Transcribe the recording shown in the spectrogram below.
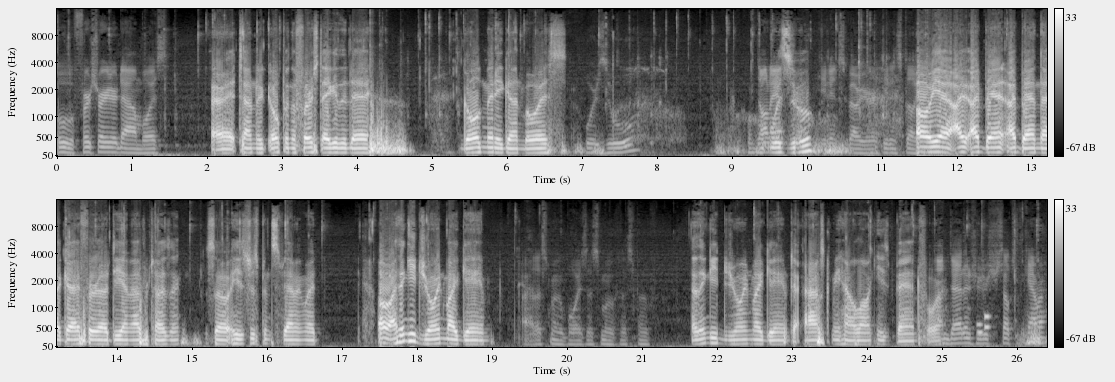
Ooh, first raider down, boys. all right, time to open the first egg of the day. Gold minigun, boys. Wizul. Don't answer. Wizul. He didn't spell your. He didn't spell. Oh your, yeah, I I banned I banned that guy for uh, DM advertising. So he's just been spamming my. Oh, I think he joined my game. All right, let's move, boys. Let's move. Let's move. I think he joined my game to ask me how long he's banned for. Undead, introduce yourself to the camera.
